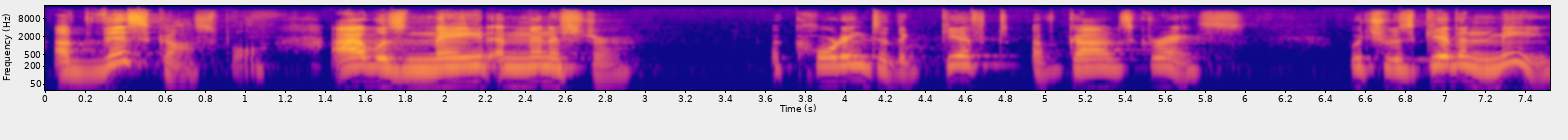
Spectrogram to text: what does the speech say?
Of this gospel, I was made a minister according to the gift of God's grace, which was given me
